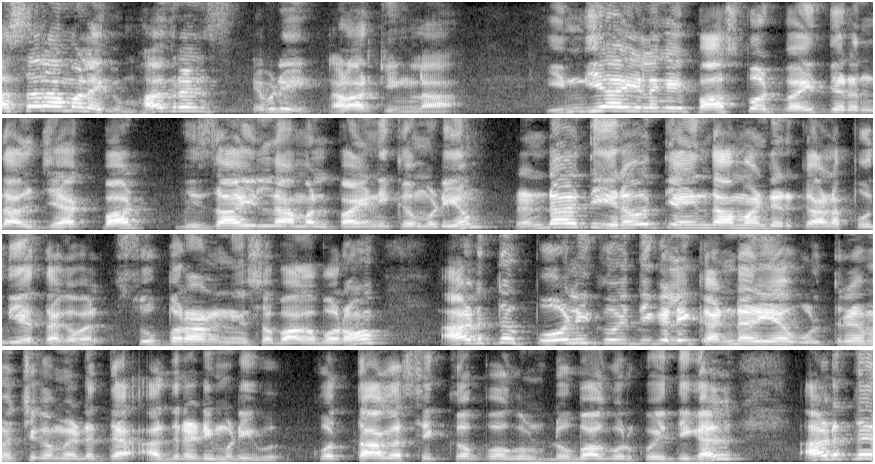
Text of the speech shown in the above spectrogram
அஸ்லாம் அலைக்கும் ஹாய் ஃப்ரெண்ட்ஸ் எப்படி? நல்லா இருக்கீங்களா இந்தியா இலங்கை பாஸ்போர்ட் வைத்திருந்தால் ஜாக்பாட் விசா இல்லாமல் பயணிக்க முடியும். ரெண்டாயிரத்தி இருபத்தி ஐந்தாம் ஆண்டிற்கான புதிய தகவல். சூப்பரான நியூஸை பார்க்க போகிறோம் அடுத்து போலி கொய்திகளை கண்டறிய உள்துறை அமைச்சகம் எடுத்த அதிரடி முடிவு. கொத்தாக சிக்க போகும் டுபாகூர் கொய்திகள். அடுத்து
